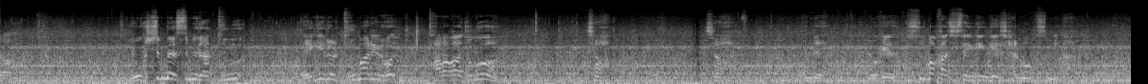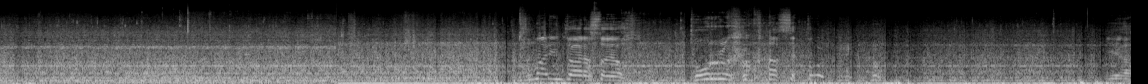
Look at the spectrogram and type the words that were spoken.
자, 욕심냈습니다. 두, 애기를 두 마리 달아가지고, 자, 자, 근데 요게 수박같이 생긴 게 잘 먹습니다. 두 마리인 줄 알았어요. 도루를 갖고 왔어요, 도루. 이야.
